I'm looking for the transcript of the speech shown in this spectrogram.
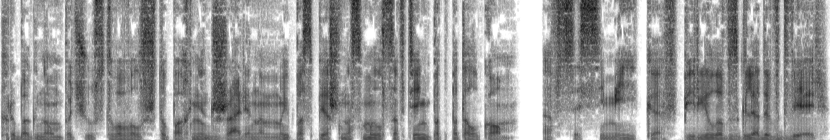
Крыбогном почувствовал, что пахнет жареным, и поспешно смылся в тень под потолком. А вся семейка вперила взгляды в дверь.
